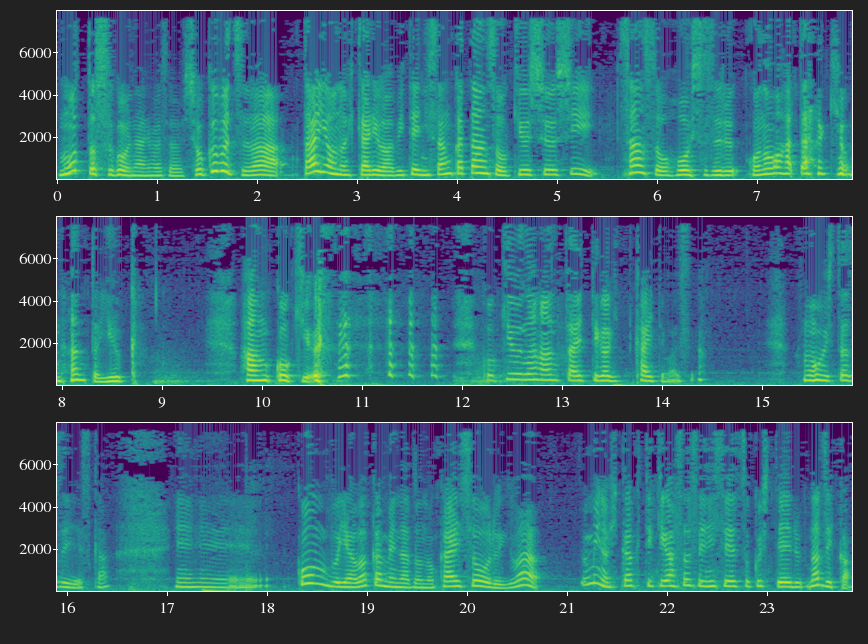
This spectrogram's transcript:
もっとすごいなりますよ。植物は太陽の光を浴びて二酸化炭素を吸収し、酸素を放出する。この働きを何というか。反呼吸。呼吸の反対って書いてますよ。もう一ついいですか、えー、昆布やワカメなどの海藻類は海の比較的浅瀬に生息している。なぜか。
